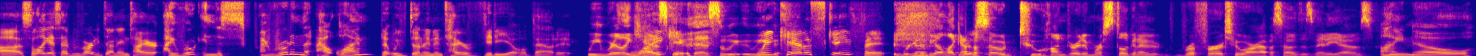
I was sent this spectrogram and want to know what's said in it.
Uh, so, like I said, we've already done an entire. I wrote in this. I wrote in the outline that we've done an entire video about it. We really can't Like- escape this. We, we, We can't escape it. we're going to be on like episode 200 and we're still going to refer to our episodes as videos. I know.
